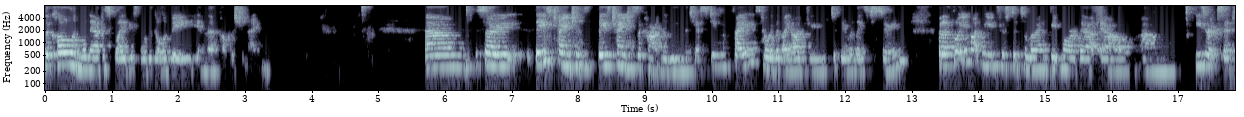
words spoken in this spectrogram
the colon will now display before the dollar $B in the publisher name. Um, so these changes, these changes are currently within the testing phase, however they are due to be released soon. But I thought you might be interested to learn a bit more about our um, user, accept,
